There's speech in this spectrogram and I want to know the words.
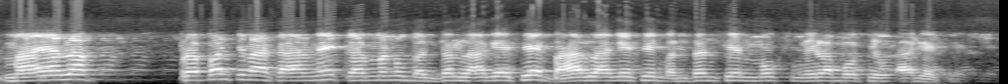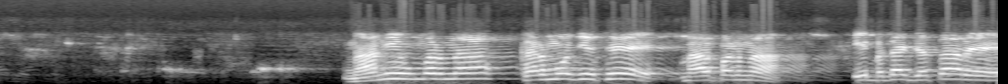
માયાના પ્રપંચના કારણે કર્મનું બંધન લાગે છે, ભાર લાગે છે, બંધન છે મોક્ષ મેળવવો છે લાગે છે. નાની ઉંમરના કર્મો જે છે, બાળપણના, એ બધા જતા રહે.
